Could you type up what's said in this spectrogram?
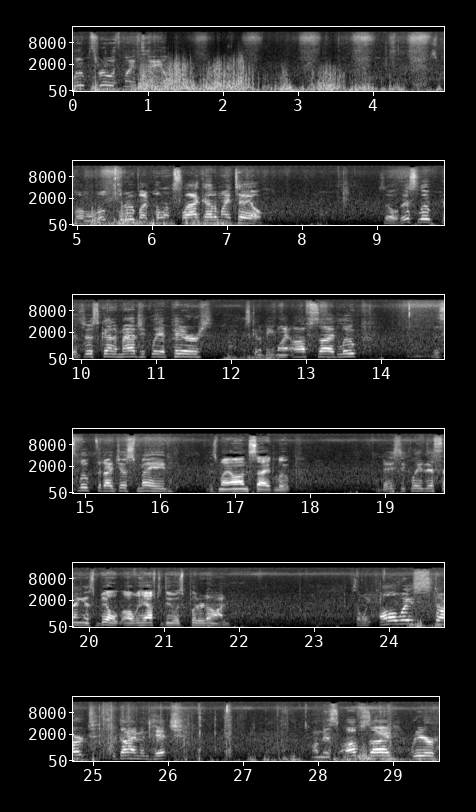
loop through with my tail. pulling a loop through by pulling slack out of my tail. So this loop that just kind of magically appears is going to be my offside loop. This loop that I just made is my onside loop. Basically this thing is built, all we have to do is put it on. So we always start the diamond hitch on this offside rear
